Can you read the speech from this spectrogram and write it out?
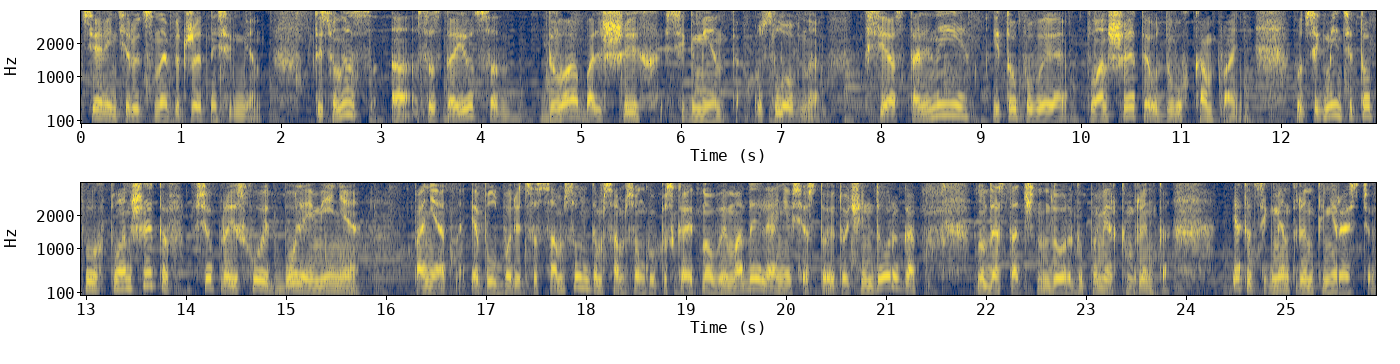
Все ориентируются на бюджетный сегмент. То есть у нас а, создается два больших сегмента. Условно, все остальные и топовые планшеты от двух компаний. Вот в сегменте топовых планшетов все происходит более-менее понятно. Apple борется с Samsung, Samsung выпускает новые модели, они все стоят очень дорого, ну, достаточно дорого по меркам рынка. Этот сегмент рынка не растет.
